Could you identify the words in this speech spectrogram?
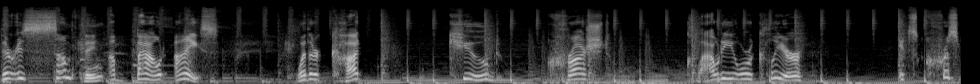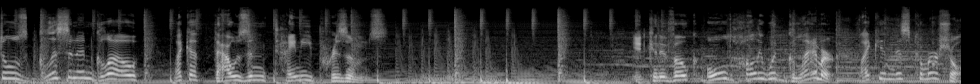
There is something about ice. Whether cut, cubed, crushed, cloudy, or clear, its crystals glisten and glow like a thousand tiny prisms. It can evoke old Hollywood glamour, like in this commercial.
